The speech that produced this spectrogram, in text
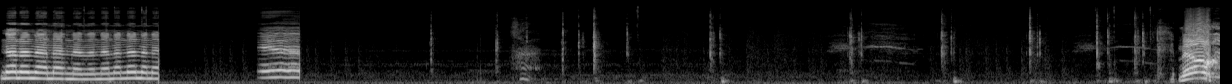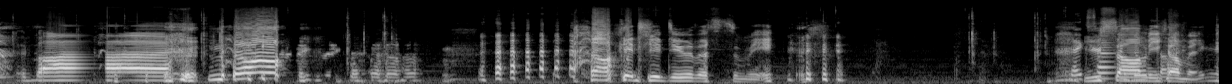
No no no no no no no no no no no. Yeah. No! Goodbye. no! How could you do this to me? Next you time, saw me die. coming.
